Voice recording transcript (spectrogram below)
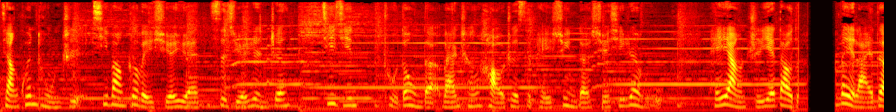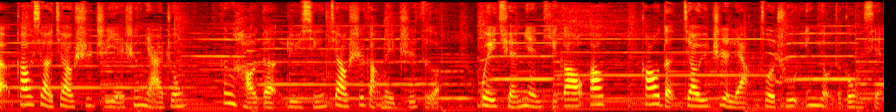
蒋坤同志希望各位学员自觉认真、积极主动地完成好这次培训的学习任务，培养职业道德，未来的高校教师职业生涯中更好地履行教师岗位职责，为全面提高高高等教育质量做出应有的贡献。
